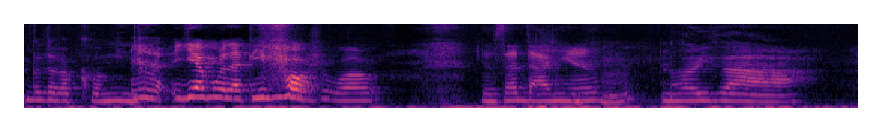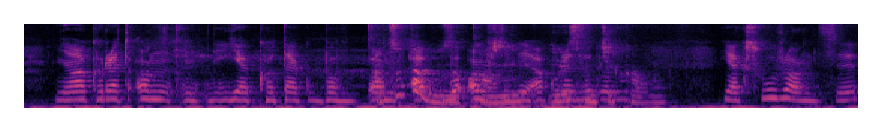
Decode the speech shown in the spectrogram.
Budowa komina. Jemu lepiej poszło to zadanie. Mhm. No i za. No akurat on jako tak, bo on, A co to był za bo on komin? wtedy akurat Jestem wyglądał ciekawa. Jak służący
